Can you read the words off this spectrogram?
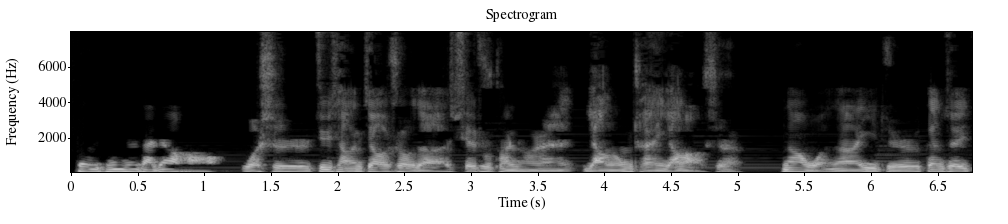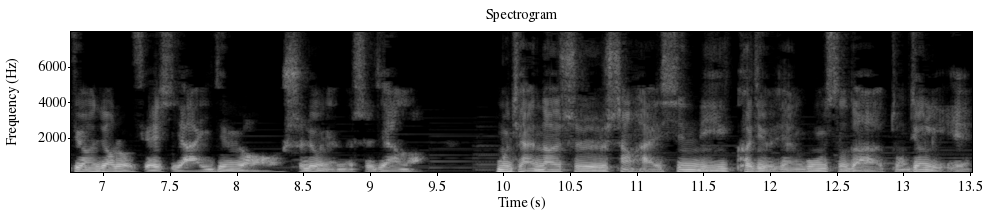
各位同学，大家好，我是居强教授的学术传承人杨龙晨杨老师。那我呢，一直跟随居强教授学习啊，已经有十六年的时间了。目前呢，是上海新黎科技有限公司的总经理。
